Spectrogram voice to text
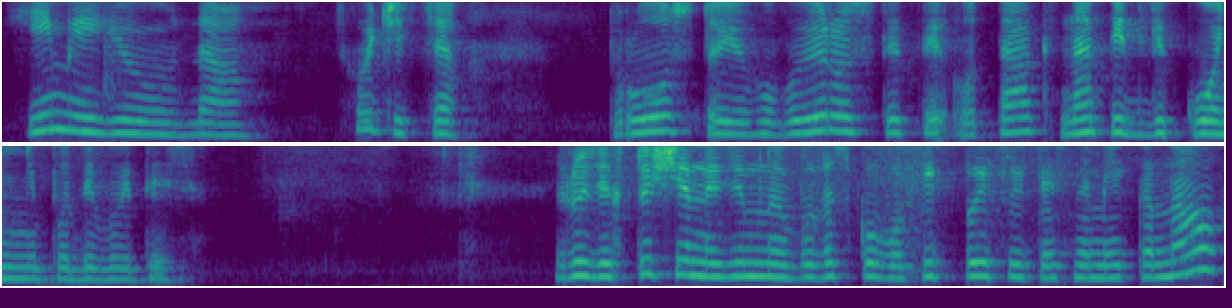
Хімію, да. Хочеться просто його виростити отак на підвіконні подивитись. Друзі, хто ще не зі мною, обов'язково підписуйтесь на мій канал,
